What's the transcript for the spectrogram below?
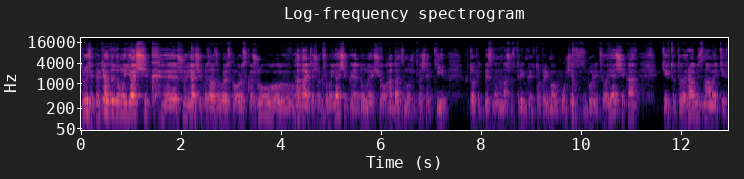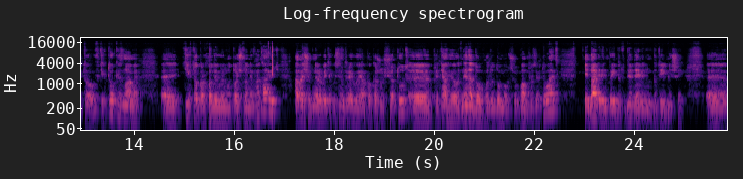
Друзі, притяг додому ящик. Е, Що в ящику зараз обов'язково розкажу. Вгадайте, що в цьому ящику. Я думаю, що вгадати зможуть лише ті, хто підписаний на нашу сторінку і хто приймав участь в зборі цього ящика. Ті, хто в Телеграмі з нами, ті, хто в Тіктокі з нами. Е, Ті, хто проходив мимо, точно не вгадають. Але щоб не робити якусь інтригу, я покажу, що тут. Е, Притяг його ненадовго додому, щоб вам прозвітувати. І далі він поїде туди, де він потрібніший. Е,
